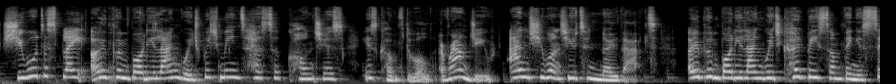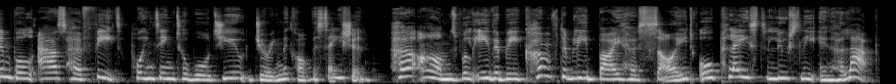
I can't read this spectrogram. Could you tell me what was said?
she will display open body language, which means her subconscious is comfortable around you. And she wants you to know that. Open body language could be something as simple as her feet pointing towards you during the conversation. Her arms will either be comfortably by her side or placed loosely in her lap.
